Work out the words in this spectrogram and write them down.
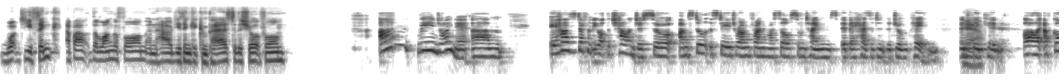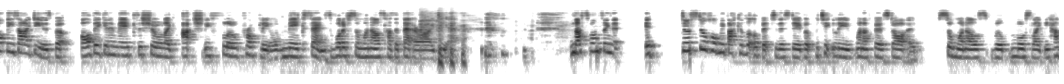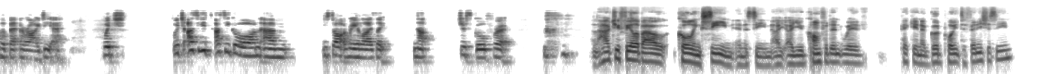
what do you think about the longer form and how do you think it compares to the short form? I'm really enjoying it. Um, it has definitely got the challenges. So I'm still at the stage where I'm finding myself sometimes a bit hesitant to jump in and yeah. thinking, oh, like I've got these ideas, but are they going to make the show like actually flow properly or make sense? What if someone else has a better idea? and that's one thing that it does still hold me back a little bit to this day, but particularly when I first started, someone else will most likely have a better idea, which, which as you as you go on, um, you start to realize like not just go for it. and how do you feel about calling scene in a scene? Are, are you confident with picking a good point to finish a scene?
